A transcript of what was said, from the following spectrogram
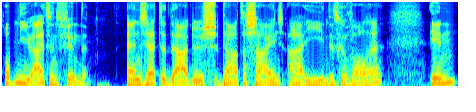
opnieuw uit aan het vinden. En zetten daar dus data science, AI in dit geval, hè, in.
